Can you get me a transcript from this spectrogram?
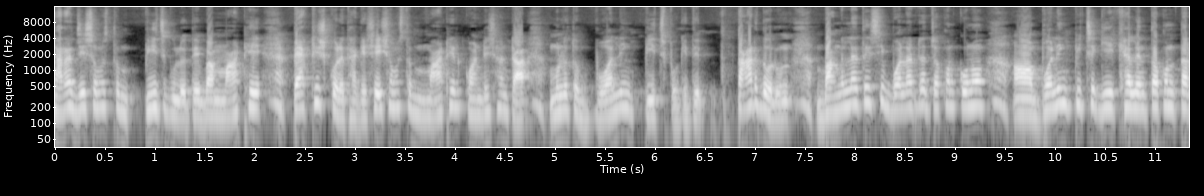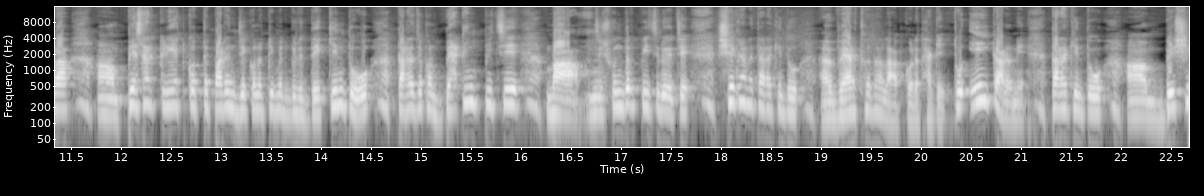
তারা যে সমস্ত পিচগুলোতে বা মাঠে প্র্যাকটিস করে থাকে, সেই সমস্ত মাঠের কন্ডিশনটা মূলত বোলিং পিচ প্রকৃতির। তার দরুন বাংলাদেশি বলাররা যখন কোনো বোলিং পিচে গিয়ে খেলেন, তখন তারা প্রেশার ক্রিয়েট করতে পারেন যে কোনো টিমের বিরুদ্ধে। কিন্তু তারা যখন ব্যাটিং পিচে বা সুন্দর পিচ রয়েছে, সেখানে তারা কিন্তু ব্যর্থতা লাভ করে থাকে। তো এই কারণে তারা কিন্তু বেশি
